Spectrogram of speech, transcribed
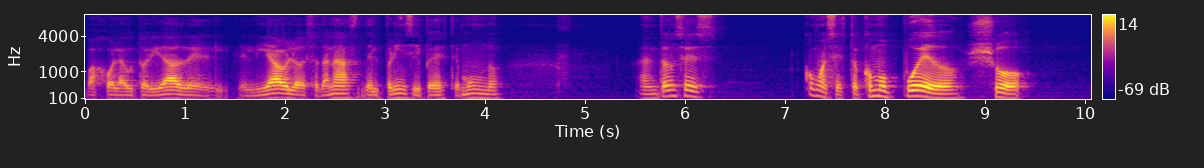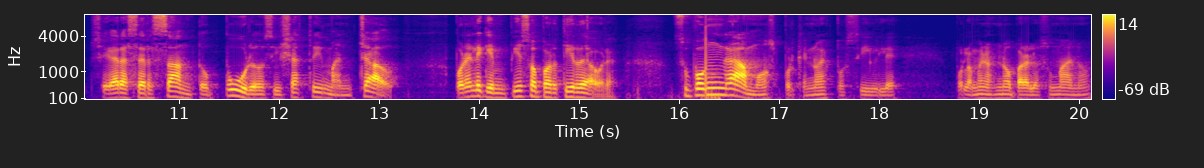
bajo la autoridad del, del, diablo, de Satanás, del príncipe de este mundo. Entonces, ¿cómo es esto? ¿Cómo puedo yo llegar a ser santo, puro, si ya estoy manchado? Ponerle que empiezo a partir de ahora. Supongamos, porque no es posible, por lo menos no para los humanos,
